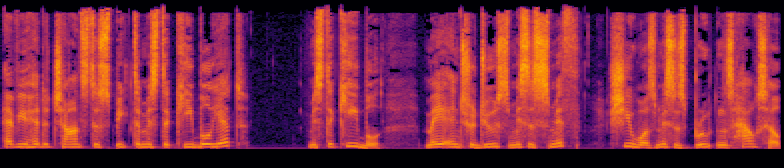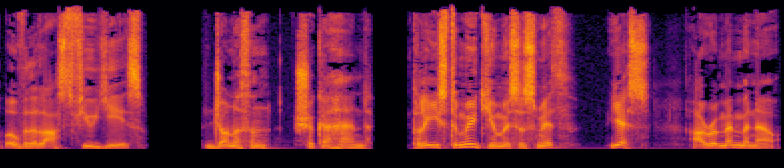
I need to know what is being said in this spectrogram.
Have you had a chance to speak to Mr. Keeble yet? Mr. Keeble, may I introduce Mrs. Smith? She was Mrs. Bruton's house help over the last few years. Jonathan shook her hand. Pleased to meet you, Mrs. Smith. Yes, I remember now.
